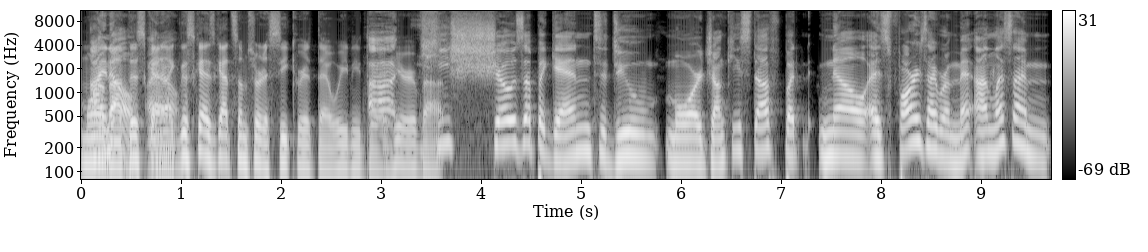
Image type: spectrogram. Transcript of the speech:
more I about know, this guy. Like, this guy's got some sort of secret that we need to Uh, hear about. He shows up again to do more junky stuff, but no, as far as I remember, unless I'm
